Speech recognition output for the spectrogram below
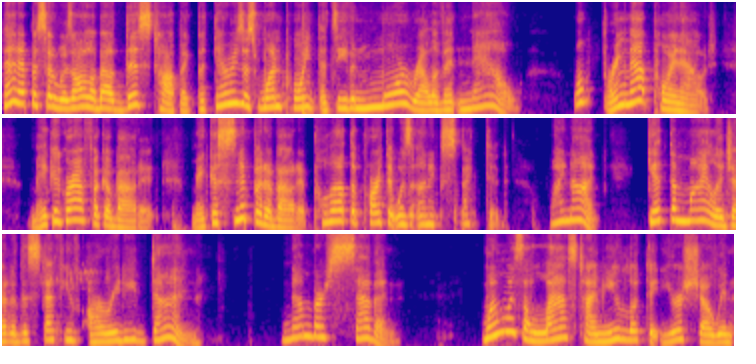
that episode was all about this topic, but there is this one point that's even more relevant now. Well, bring that point out. Make a graphic about it, make a snippet about it, pull out the part that was unexpected. Why not? Get the mileage out of the stuff you've already done. Number seven, when was the last time you looked at your show in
